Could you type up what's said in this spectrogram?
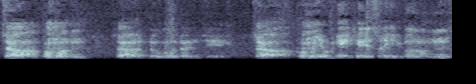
자, 그러면 자 누구든지 자 그러면 여기에 대해서 이거는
